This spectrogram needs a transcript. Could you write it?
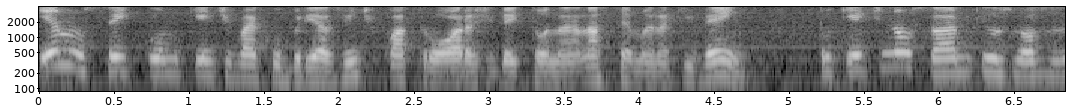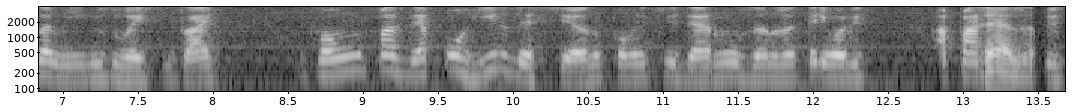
Eu não sei como que a gente vai cobrir as 24 horas de Daytona na semana que vem, porque a gente não sabe que os nossos amigos do Races Life vão fazer a corrida desse ano, como eles fizeram nos anos anteriores. A partir César. De...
